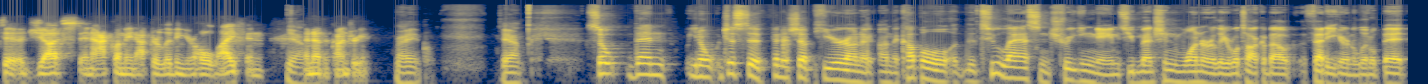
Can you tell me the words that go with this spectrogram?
to adjust and acclimate after living your whole life in Yeah. another country. Right. Yeah. So then, you know, just to finish up here on a on the couple, the two last intriguing names you mentioned one earlier. We'll talk about Fedde here in a little bit,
